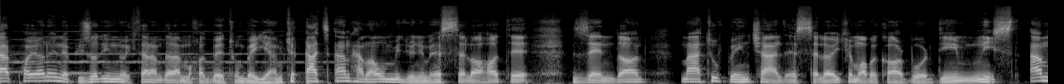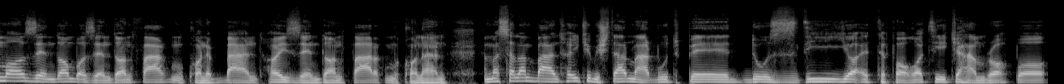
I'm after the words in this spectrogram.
در پایان این اپیزود این نکته هم دارم می‌خواد بهتون بگم که قطعا هممون می‌دونیم اصطلاحات زندان معطوف به این چند اصطلاحی که ما به کار بردیم نیست. اما زندان با زندان فرق می‌کنه بندهای زندان فرق می‌کنن. مثلا بندهایی که بیشتر مربوط به دزدی یا اتفاقاتی که همراه با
